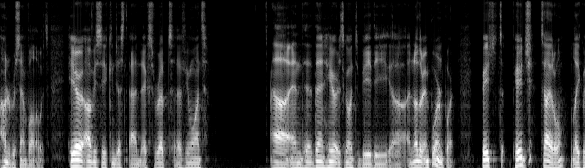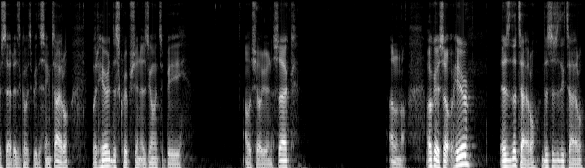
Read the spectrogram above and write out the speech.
100% follow it. Here, obviously, you can just add script if you want. Uh, and then here is going to be the uh, another important part. Page, page title, like we said, is going to be the same title. But here, description is going to be, I'll show you in a sec. I don't know. Okay, so here is the title. This is the title.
